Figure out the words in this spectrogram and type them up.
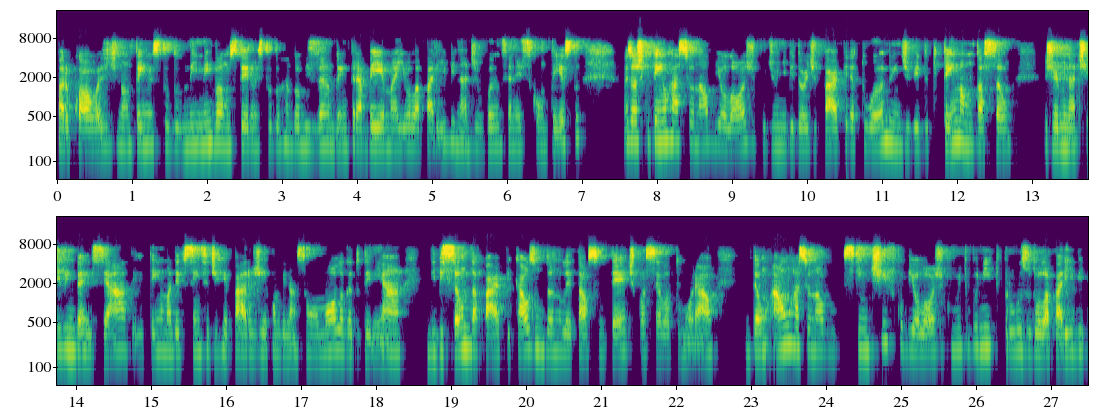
para o qual a gente não tem um estudo, nem, nem vamos ter um estudo randomizando entre a BEMA e o Laparib na adjuvância nesse contexto, mas acho que tem um racional biológico de um inibidor de PARP atuando em indivíduo que tem uma mutação germinativa em BRCA, ele tem uma deficiência de reparo de recombinação homóloga do DNA, inibição da PARP, causa um dano letal sintético à célula tumoral, então, há um racional científico-biológico muito bonito para o uso do olaparib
